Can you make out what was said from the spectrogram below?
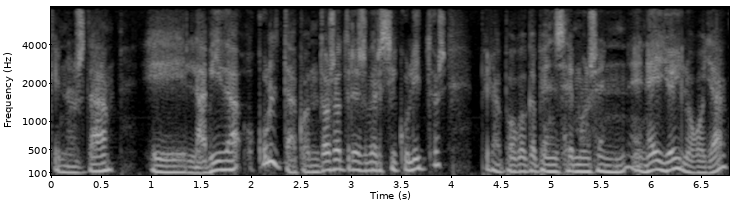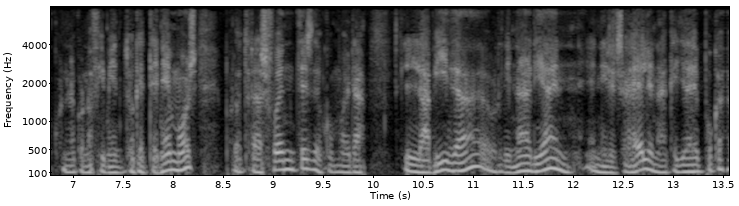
que nos da eh, la vida oculta, con dos o tres versiculitos, pero a poco que pensemos en, ello y luego ya con el conocimiento que tenemos por otras fuentes de cómo era la vida ordinaria en, en Israel en aquella época,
